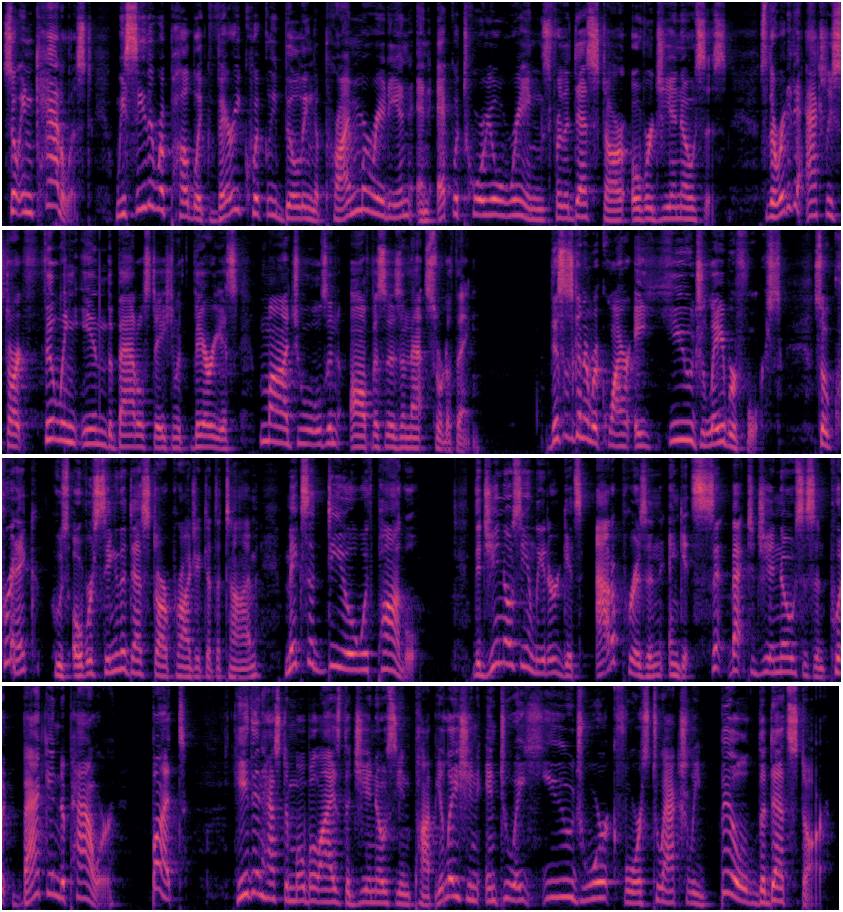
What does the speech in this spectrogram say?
So in Catalyst, we see the Republic very quickly building the Prime Meridian and Equatorial rings for the Death Star over Geonosis. So they're ready to actually start filling in the battle station with various modules and offices and that sort of thing. This is going to require a huge labor force. So Krennic, who's overseeing the Death Star project at the time, makes a deal with Poggle. The Geonosian leader gets out of prison and gets sent back to Geonosis and put back into power, but he then has to mobilize the Geonosian population into a huge workforce to actually build the Death Star.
